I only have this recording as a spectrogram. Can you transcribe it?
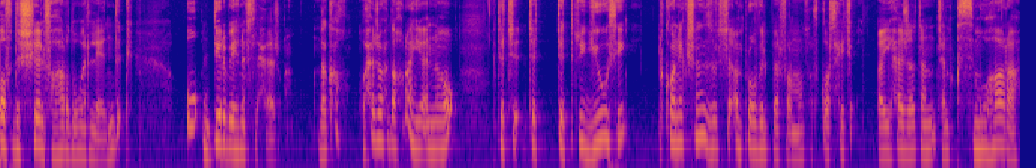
off the shelf hardware اللي عندك ودير به نفس الحاجة. d'accord وحاجة واحدة أخرى هي أنه تتريديوسي ال connections و امبروفي ال performance of course حيت أي حاجة تنقسموها راه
